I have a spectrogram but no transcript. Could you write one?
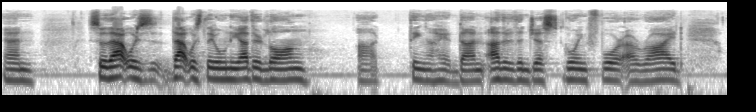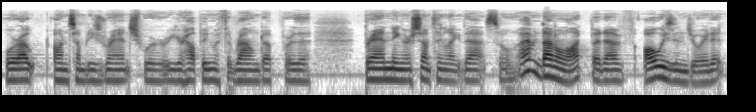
and so that was that was the only other long uh, thing I had done, other than just going for a ride or out on somebody's ranch where you're helping with the roundup or the branding or something like that. So I haven't done a lot, but I've always enjoyed it.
